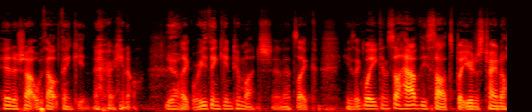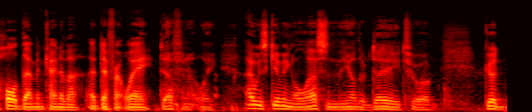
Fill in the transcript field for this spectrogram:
hit a shot without thinking you know Yeah. like were you thinking too much and it's like he's like well you can still have these thoughts but you're just trying to hold them in kind of a, a different way Definitely. I was giving a lesson the other day to a good,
